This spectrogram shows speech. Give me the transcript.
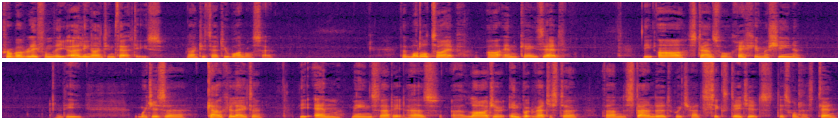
probably from the early 1930s, 1931 or so. The model type, RMKZ, The R stands for Rechenmaschine, the, which is a calculator. The M means that it has a larger input register than the standard, which had 6 digits. This one has 10.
